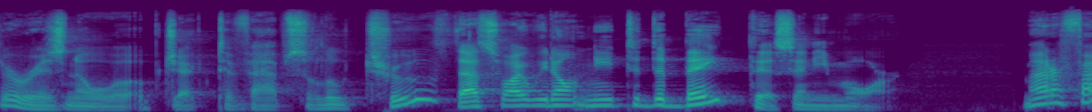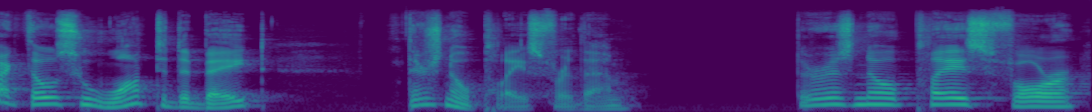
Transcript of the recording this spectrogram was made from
There is no objective absolute truth. That's why we don't need to debate this anymore. Matter of fact, those who want to debate, there's no place for them. There is no place for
